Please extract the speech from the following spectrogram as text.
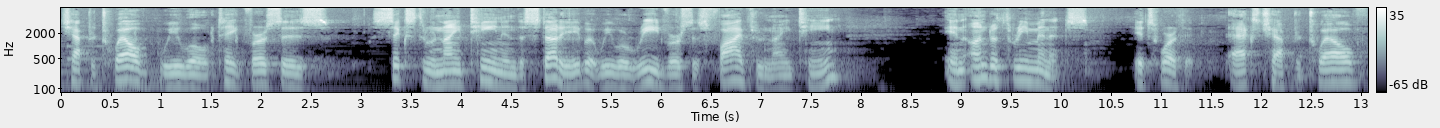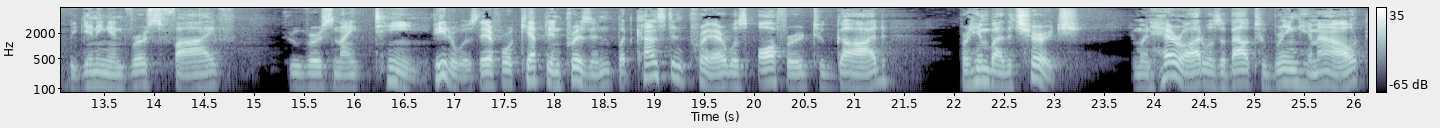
chapter 12, we will take verses 6 through 19 in the study, but we will read verses 5 through 19 in under three minutes. It's worth it. Acts chapter 12, beginning in verse 5 through verse 19. Peter was therefore kept in prison, but constant prayer was offered to God for him by the church. And when Herod was about to bring him out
